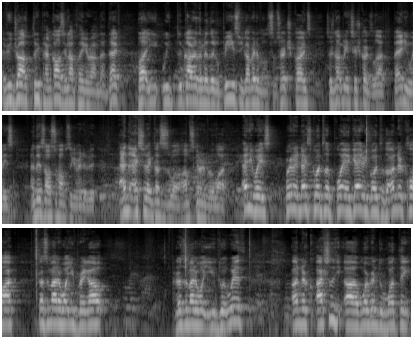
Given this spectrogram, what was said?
If you draw three pen calls, you're not playing around that deck. But we got rid of the mythical beast. We got rid of some search cards. So there's not many search cards left. But anyways, and this also helps to get rid of it. And the extra deck does as well. Helps get rid of it a lot. Anyways, we're gonna next go into the play again. We go into the underclock. Doesn't matter what you bring out. Doesn't matter what you do it with. Under actually, uh, we're gonna do one thing.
